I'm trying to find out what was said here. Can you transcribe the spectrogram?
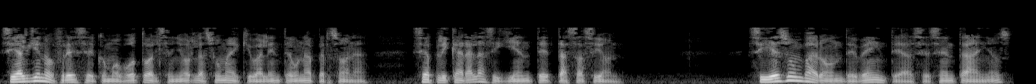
Si alguien ofrece como voto al Señor la suma equivalente a una persona, se aplicará la siguiente tasación. Si es un varón de veinte a sesenta años,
